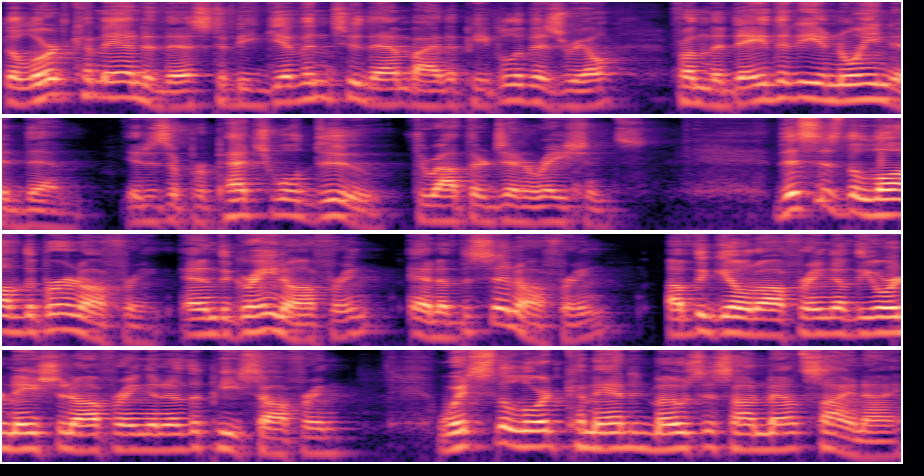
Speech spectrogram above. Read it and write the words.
The Lord commanded this to be given to them by the people of Israel from the day that he anointed them. It is a perpetual due throughout their generations. This is the law of the burnt offering, and the grain offering, and of the sin offering, of the guilt offering, of the ordination offering, and of the peace offering, which the Lord commanded Moses on Mount Sinai,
